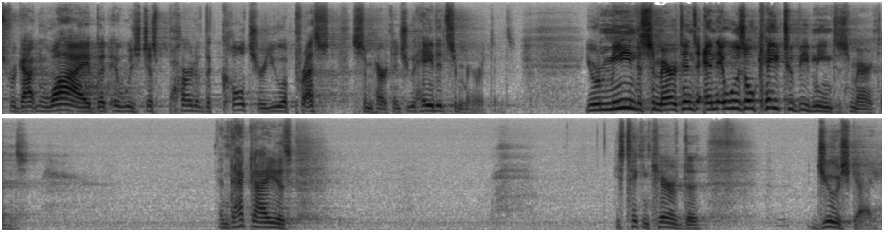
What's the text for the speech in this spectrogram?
forgotten why, but it was just part of the culture. You oppressed Samaritans, you hated Samaritans. You were mean to Samaritans, and it was okay to be mean to Samaritans. And that guy is, he's taking care of the Jewish guy.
